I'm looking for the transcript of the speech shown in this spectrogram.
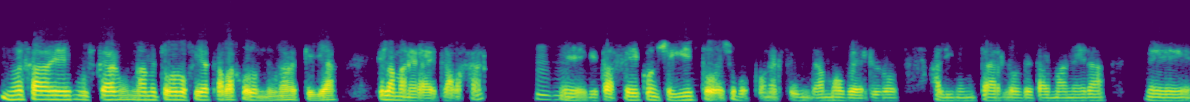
no deja de buscar una metodología de trabajo donde una vez que ya es la manera de trabajar, eh, que hace conseguir todo eso, pues poner funda, moverlo, alimentarlos de tal manera, eh,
